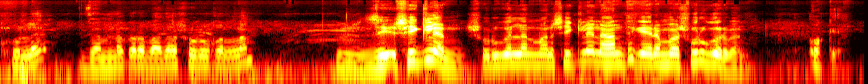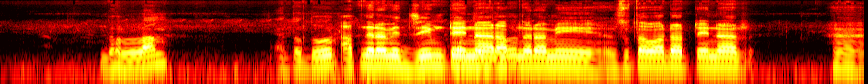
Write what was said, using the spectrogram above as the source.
খুলে করে বাঁধা শুরু করলাম। শিখলেন? শুরু করলেন মানে শিখলেন? এখান থেকে এরকম শুরু করবেন? ওকে। ধরলাম। এত দূর। আপনার আমি জিম ট্রেনার আপনার আমি জুতা অর্ডার ট্রেনার হ্যাঁ।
